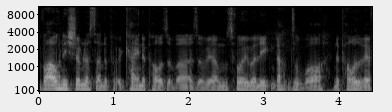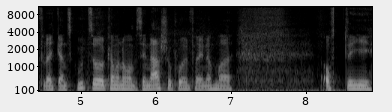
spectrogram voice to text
war auch nicht schlimm, dass da eine, keine Pause war. Also wir haben uns vorher überlegt und dachten so, boah, eine Pause wäre vielleicht ganz gut so. Kann man noch mal ein bisschen Nachschub holen, vielleicht noch mal auf die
